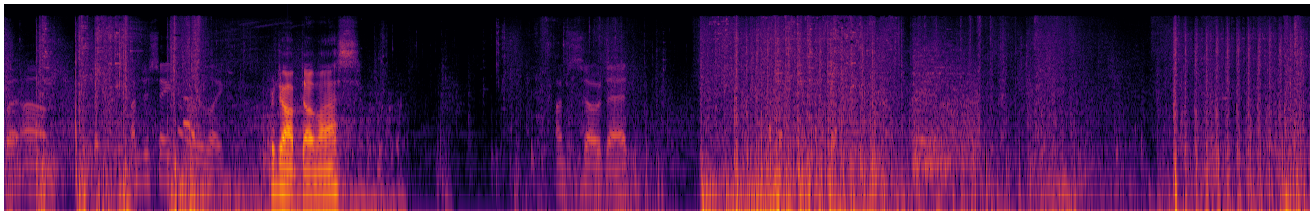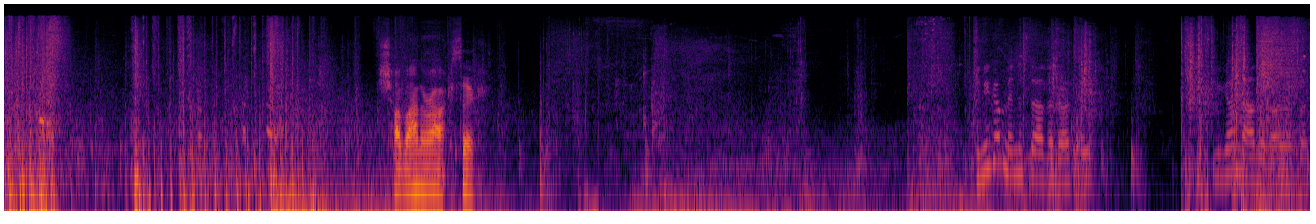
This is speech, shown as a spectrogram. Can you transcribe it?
but um, I'm just saying for like. Good job, dumbass. I'm so dead. Shot behind the rock, sick. Can you come in this other door, please? Can you go in the other door real quick?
